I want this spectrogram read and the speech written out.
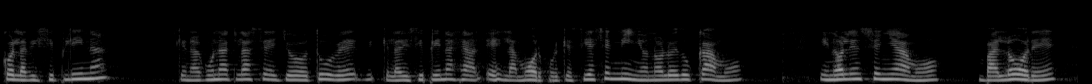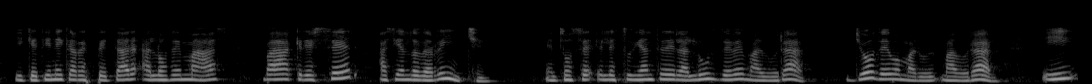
Con la disciplina, que en alguna clase yo tuve, que la disciplina es, es el amor, porque si ese niño no lo educamos, y no le enseñamos valores y que tiene que respetar a los demás, va a crecer haciendo berrinche. Entonces el estudiante de la luz debe madurar. Yo debo madurar y,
